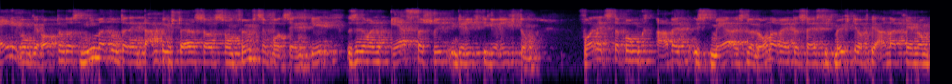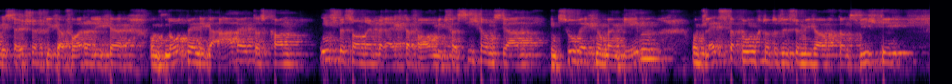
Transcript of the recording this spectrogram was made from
Einigung gehabt hat dass niemand unter den Dumpingsteuersatz von 15 Prozent geht. Das ist einmal ein erster Schritt in die richtige Richtung. Vorletzter Punkt, Arbeit ist mehr als nur Lohnarbeit. Das heißt, ich möchte auch die Anerkennung gesellschaftlich erforderlicher und notwendiger Arbeit. Das kann insbesondere im Bereich der Frauen mit Versicherungsjahren Hinzurechnungen geben. Und letzter Punkt, und das ist für mich auch ganz wichtig,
